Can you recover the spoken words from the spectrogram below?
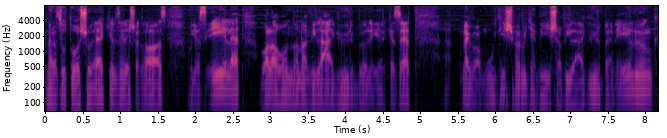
mert az utolsó elképzelés az az, hogy az élet valahonnan a világűrből érkezett, meg amúgy is, mert ugye mi is a világűrben élünk,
